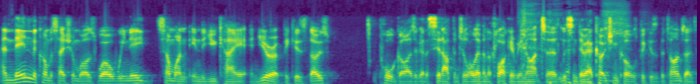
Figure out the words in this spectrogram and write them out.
And then the conversation was, well, we need someone in the UK and Europe because those poor guys have got to sit up until 11 o'clock every night to listen to our coaching calls because of the time zones.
